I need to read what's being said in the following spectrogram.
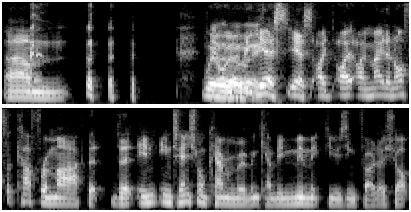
Um, where Yeah, were we? Yes, yes. I, I, I made an off the cuff remark that that in, intentional camera movement can be mimicked using Photoshop.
